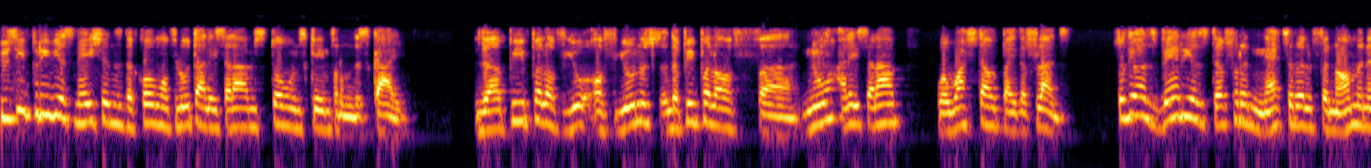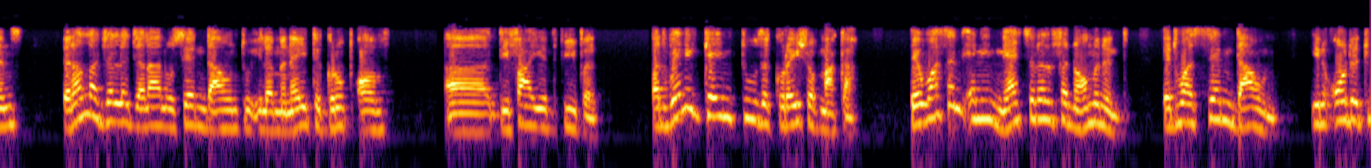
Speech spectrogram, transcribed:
You see, previous nations, the Qawm of Lut alayhi salam, stones came from the sky. The people of, you of Yunus, the people of uh, Nuh alayhi salam were washed out by the floods. So there was various different natural phenomena that Allah Jalla Jalalu sent down to eliminate a group of uh, defiant people. But when it came to the Quraysh of Makkah, there wasn't any natural phenomenon that was sent down in order to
